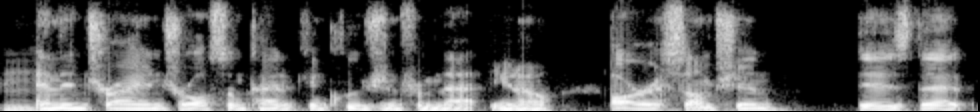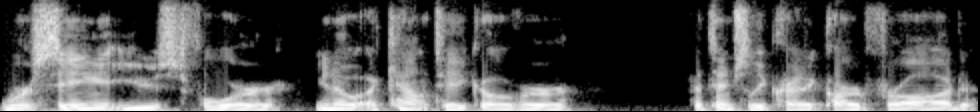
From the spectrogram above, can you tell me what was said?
mm. and then try and draw some kind of conclusion from that. You know, our assumption is that we're seeing it used for, you know, account takeover, potentially credit card fraud,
